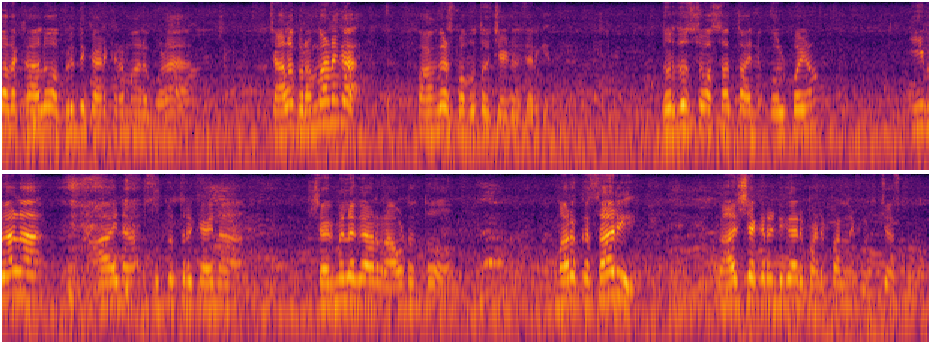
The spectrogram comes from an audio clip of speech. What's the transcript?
పథకాలు అభివృద్ధి కార్యక్రమాలు కూడా చాలా బ్రహ్మాండంగా కాంగ్రెస్ ప్రభుత్వం చేయడం జరిగింది. దురదృష్టవశాత్తు ఆయన కోల్పోయాం. ఈవేళ ఆయన సుపుత్రికైన షర్మిల గారు రావడంతో మరొకసారి రాజశేఖర రెడ్డి గారి పరిపాలన గుర్తు చేసుకున్నాం.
